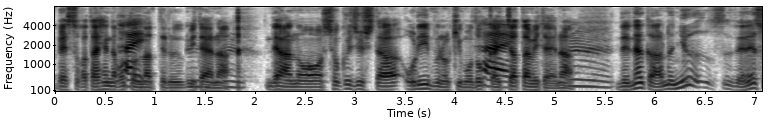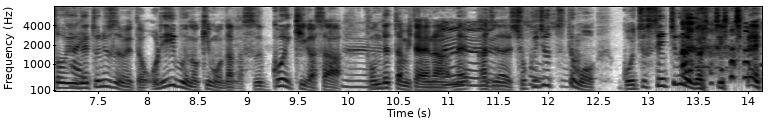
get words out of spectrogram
別荘が大変なことになってるみたいな。で、あの、植樹したオリーブの木もどっか行っちゃったみたいな。で、なんかあのニュースでね、そういうはいネットニュースで見ると、オリーブの木もなんかすっごい木がさ、飛んでったみたいなね、うん感じで、植樹っつっても50センチぐらいのちっちゃい、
